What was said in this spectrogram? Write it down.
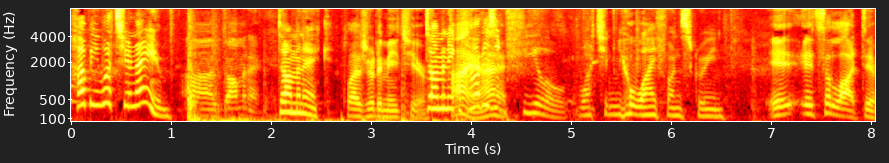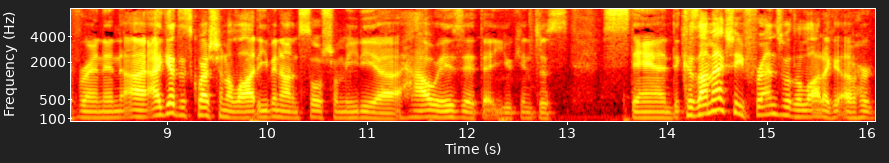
Hubby, what's your name? Uh, Dominic, Dominic. pleasure to meet you. Dominic, Hi, how does hi. it feel watching your wife on screen? It, it's a lot different, and I, I get this question a lot, even on social media. How is it that you can just stand? Because I'm actually friends with a lot of, of her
